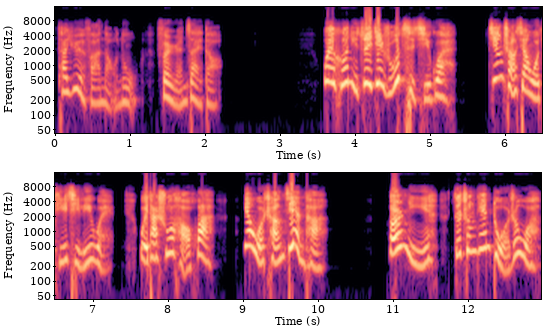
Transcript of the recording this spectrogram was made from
她越发恼怒，愤然再道：“为何你最近如此奇怪？经常向我提起李伟，为他说好话，要我常见他，而你则成天躲着我，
